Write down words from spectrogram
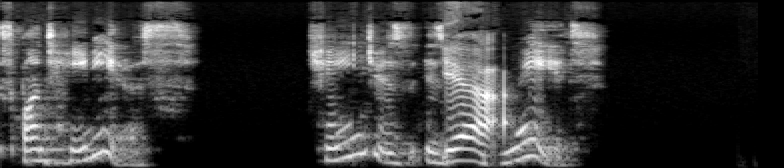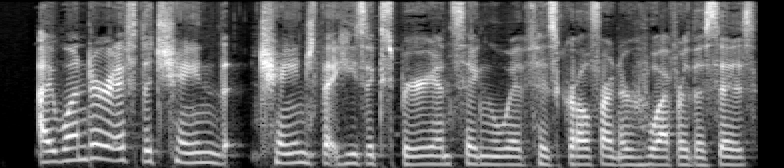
spontaneous. Change is, is yeah. great. I wonder if the change change that he's experiencing with his girlfriend or whoever this is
